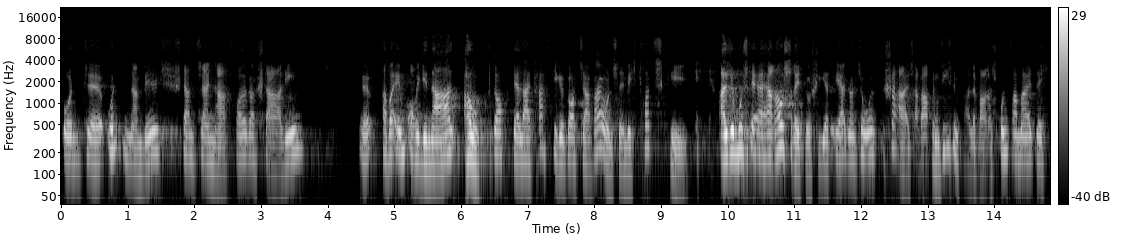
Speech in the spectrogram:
Und äh, unten am Bild stand sein Nachfolger Stalin, aber im Original auch noch der leibhaftige Gott sei bei uns, nämlich Trotzki. Also musste er herausretuschiert werden und so geschah es. Aber auch in diesem Falle war es unvermeidlich,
